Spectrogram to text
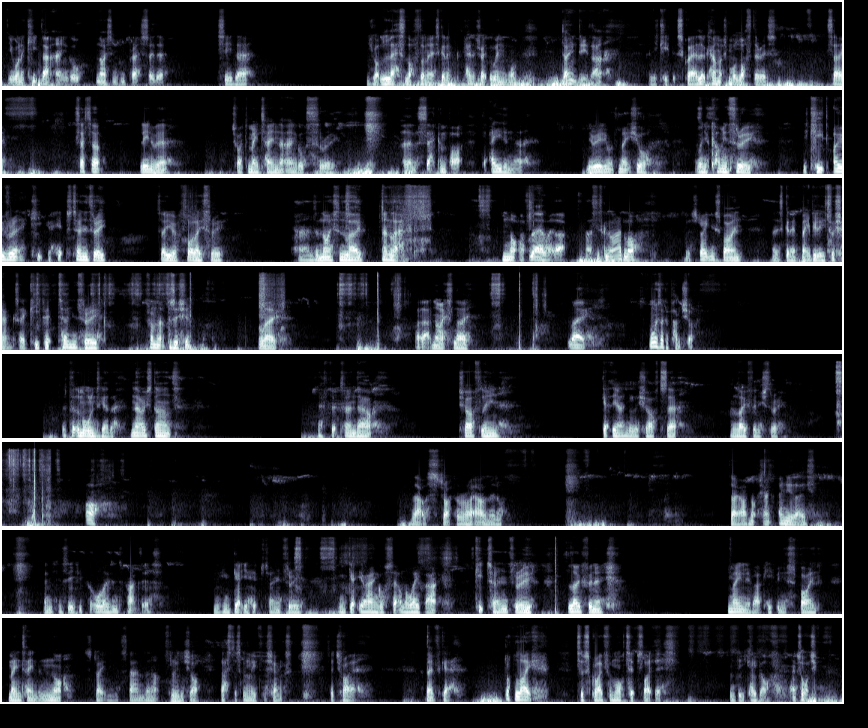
You want to keep that angle nice and compressed so that you see there you've got less loft on it, it's going to penetrate the wind more. Don't do that and you keep it square. Look how much more loft there is. So set up, lean a bit, try to maintain that angle through. And then the second part aid in that. You really want to make sure when you're coming through you keep over it keep your hips turning through so you follow through. Hands are nice and low and left. Not up there like that. That's just going to add loft straighten your spine and it's going to maybe lead to a shank. So keep it turning through from that position. Low. Like that nice low. Low almost like a punch shot Let's put them all in together. Narrow stance, left foot turned out, shaft lean, get the angle of the shaft set, and low finish through. Oh. That was struck right out of the middle. So I've not shanked any of those. And you can see if you put all those into practice, you can get your hips turning through, you can get your angle set on the way back, keep turning through, low finish. Mainly about keeping your spine maintained and not straightening and standing up through the shot. That's just going to lead to the shanks. So try it. Don't forget, drop a like, subscribe for more tips like this from DK Golf. Thanks for watching.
